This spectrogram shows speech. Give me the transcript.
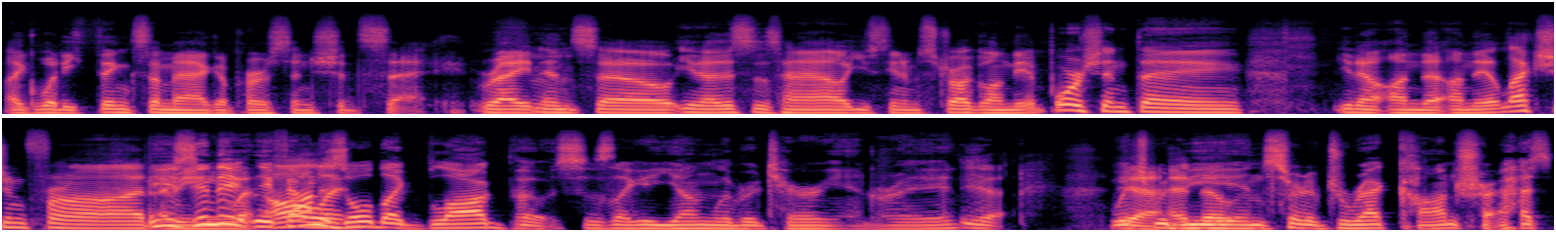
like what he thinks a MAGA person should say, right? Mhm. And so, you know, this is how you've seen him struggle on the abortion thing. You know, on the on the election fraud. I mean, he they, found his old like blog posts as like a young libertarian, right? Yeah. Which Yeah, would be in sort of direct contrast.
